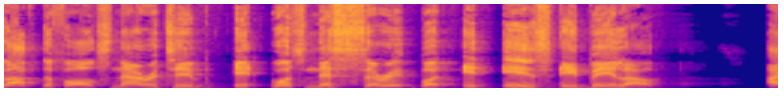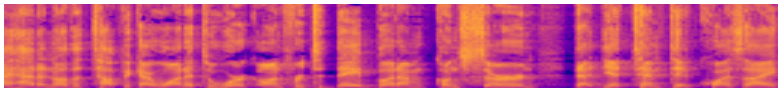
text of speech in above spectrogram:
Stop the false narrative. It was necessary, but it is a bailout. I had another topic I wanted to work on for today, but I'm concerned that the attempted quasi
